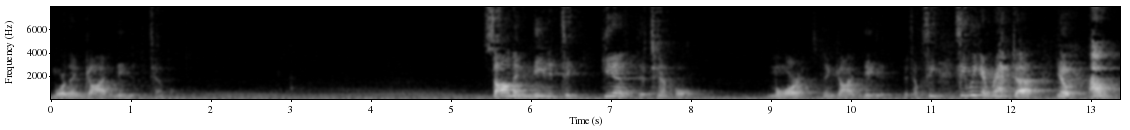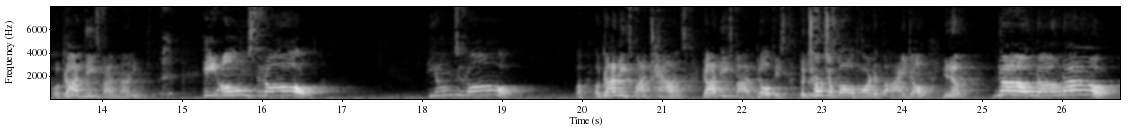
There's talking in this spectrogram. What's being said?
more than God needed the temple. Solomon needed to give the temple more than God needed the temple. See, see, we get wrapped up, you know, oh, well, God needs my money. He owns it all. He owns it all. Well, well, God needs my talents. God needs my abilities. The church will fall apart if I don't. You know, no, no, no.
